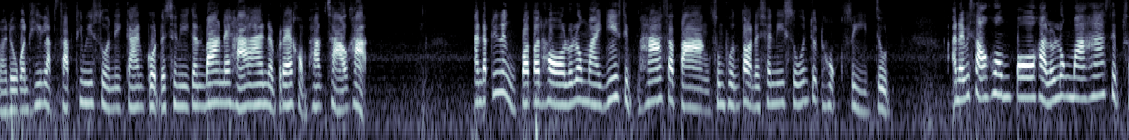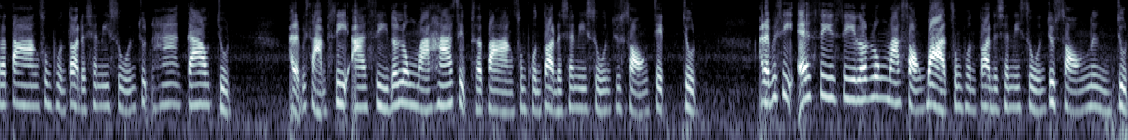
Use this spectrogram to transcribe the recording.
มาดูกันที่หลักทรัพย์ที่มีส่วนในการกดดัชนีกันบ้างนะคะ อันดับแรกของภาคเช้าค่ะ อันดับที่ 1 ปตทลดลงมา 25 สตางค์ส่งผลต่อดัชนี 0.64 จุด อันดับที่2โฮมโปรค่ะลดลงมา 50 สตางค์ส่งผลต่อดัชนี 0.59 จุด อันดับที่3 CRC ลดลงมา 50 สตางค์ส่งผลต่อดัชนี 0.27 จุด อันดับที่ 4 SCC ลดลงมา 2 บาท ส่งผลต่อดัชนี 0.21 จุด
